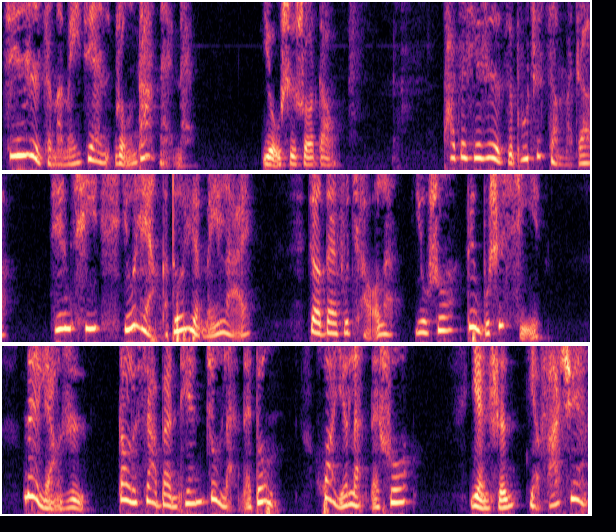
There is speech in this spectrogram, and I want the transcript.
今日怎么没见荣大奶奶？”尤氏说道：“她这些日子不知怎么着。”经期有两个多月没来，叫大夫瞧了，又说并不是喜。那两日到了下半天就懒得动，话也懒得说，眼神也发眩。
